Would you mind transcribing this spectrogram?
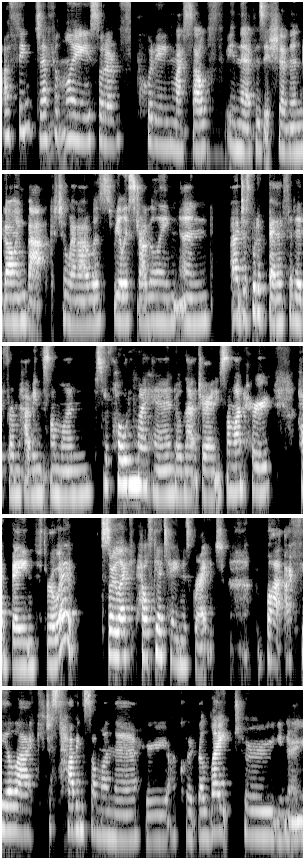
I think definitely sort of putting myself in their position and going back to when I was really struggling and I just would have benefited from having someone sort of holding my hand on that journey, someone who had been through it. So like healthcare team is great, but I feel like just having someone there who I could relate to, you know,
